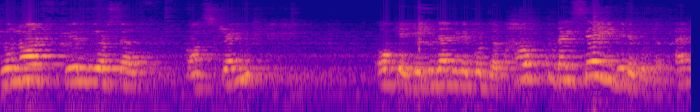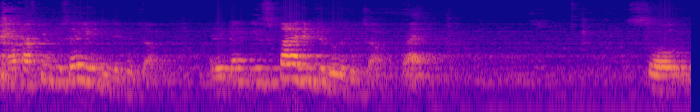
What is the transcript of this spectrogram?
Do not feel yourself constrained. Okay, he do a good job. How could I say he did a good job? I'm not asking to say he did a good job. You can inspire him to do a good job, right? So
